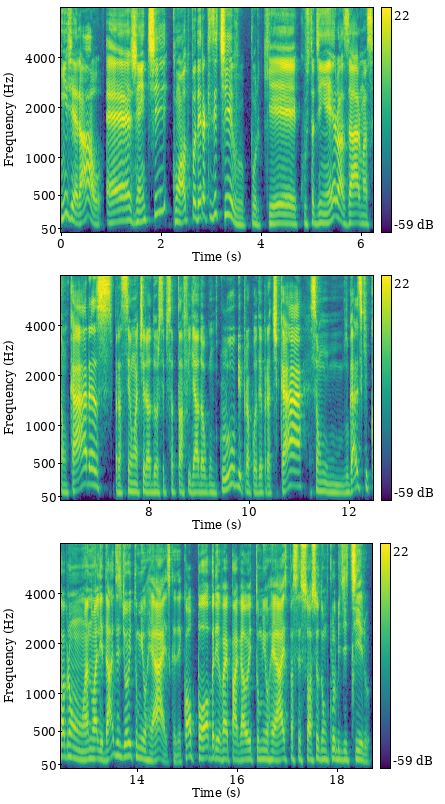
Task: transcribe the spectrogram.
em geral, é gente com alto poder aquisitivo, porque custa dinheiro, as armas são caras. Para ser um atirador, você precisa estar afiliado a algum clube para poder praticar. São lugares que cobram anualidades de 8 mil reais. Quer dizer, qual pobre vai pagar 8 mil reais para ser sócio de um clube de tiro?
